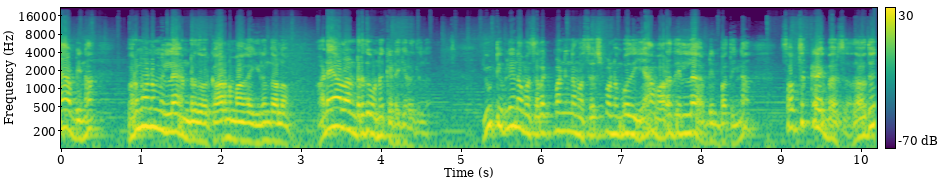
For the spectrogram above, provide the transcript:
ஏன் அப்படின்னா வருமானம் இல்லைன்றது ஒரு காரணமாக இருந்தாலும் அடையாளன்றது ஒன்றும் கிடைக்கிறது இல்லை யூடியூப்லேயே நம்ம செலக்ட் பண்ணி நம்ம சர்ச் பண்ணும்போது ஏன் வரதில்லை அப்படின்னு பார்த்தீங்கன்னா சப்ஸ்கிரைபர்ஸ் அதாவது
